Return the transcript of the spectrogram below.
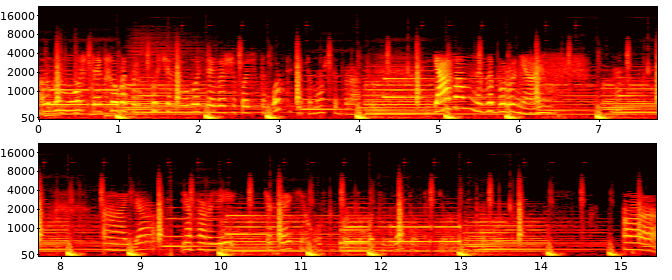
Але ви можете, якщо у вас розпущене волосся і ви ще хочете хвостики, то можете брати. Я вам не забороняю. А, я, я зараз я, я деякі хвостики хочу взяти от. А,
